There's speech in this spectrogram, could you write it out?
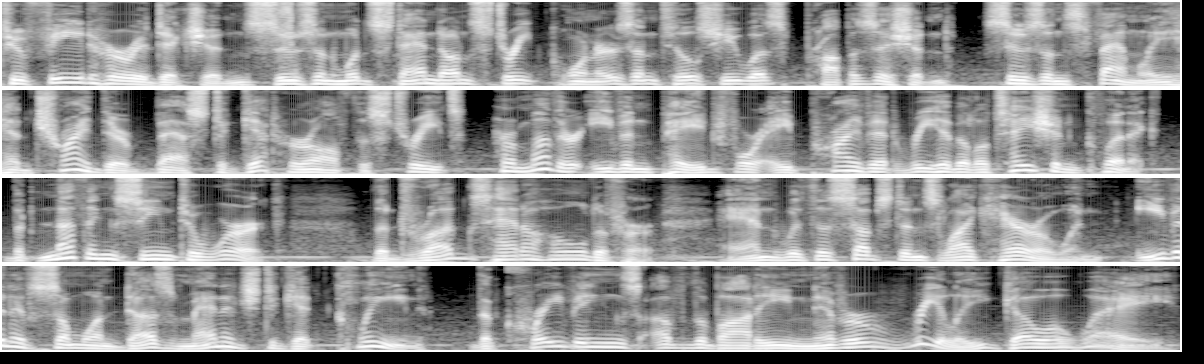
To feed her addiction, Susan would stand on street corners until she was propositioned. Susan's family had tried their best to get her off the streets. Her mother even paid for a private rehabilitation clinic, but nothing seemed to work. The drugs had a hold of her, and with a substance like heroin, even if someone does manage to get clean, the cravings of the body never really go away.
